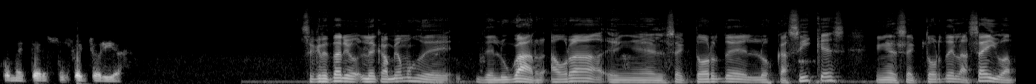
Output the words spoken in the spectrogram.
cometer sus fechorías. Secretario, le cambiamos de, lugar. Ahora en el sector de los caciques, en el sector de la ceiba,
